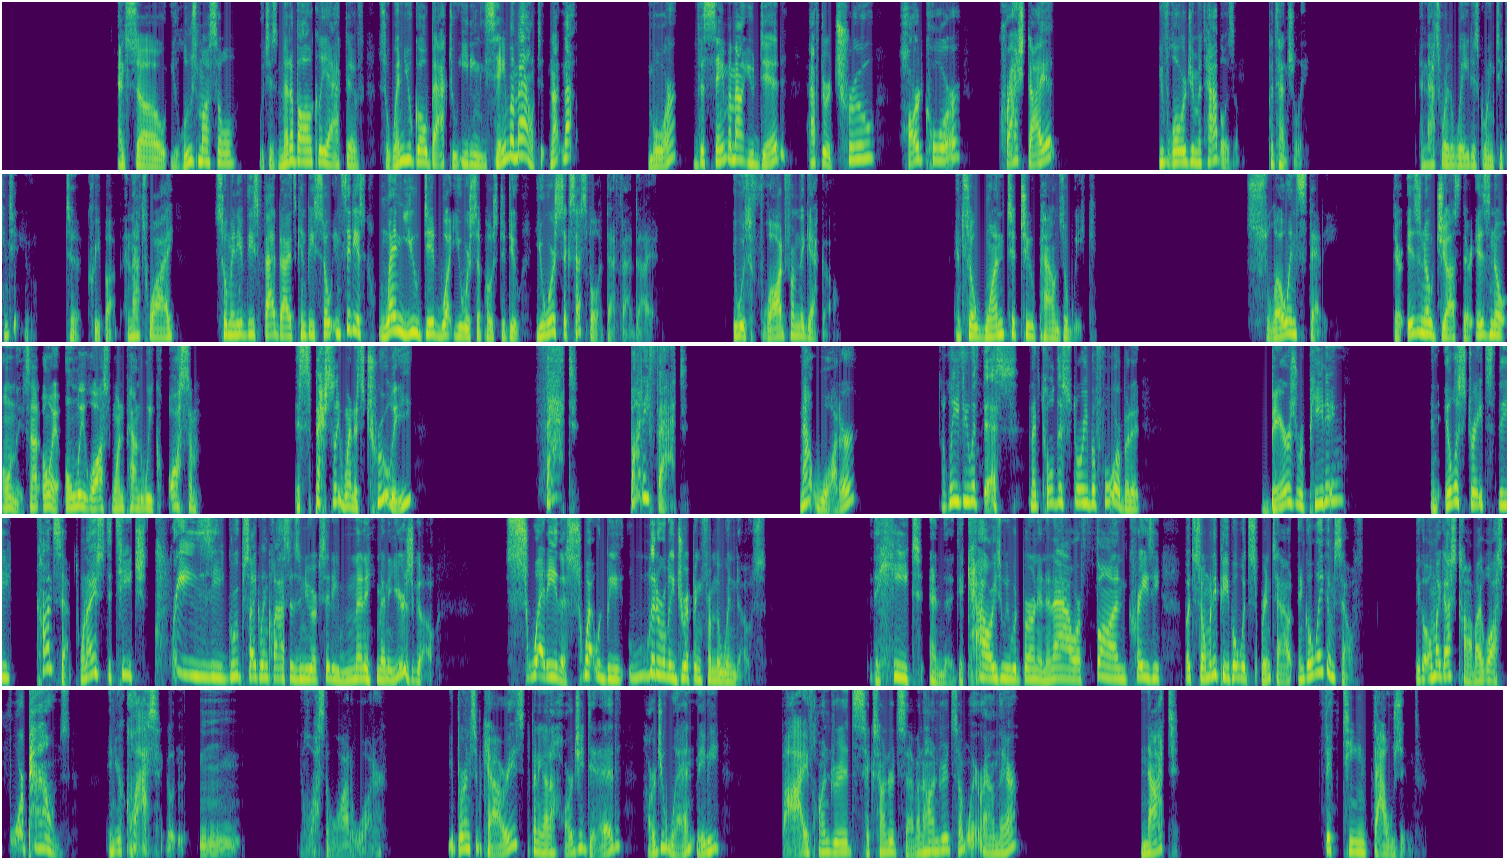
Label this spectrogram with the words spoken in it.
And so you lose muscle, which is metabolically active. So when you go back to eating the same amount, not not more, the same amount you did after a true hardcore crash diet, you've lowered your metabolism potentially. And that's where the weight is going to continue to creep up. And that's why so many of these fad diets can be so insidious when you did what you were supposed to do. You were successful at that fad diet. It was flawed from the get go. And so one to two pounds a week, slow and steady. There is no just, there is no only. It's not, oh, I only lost one pound a week. Awesome. Especially when it's truly fat, body fat, not water. I'll leave you with this. And I've told this story before, but it bears repeating and illustrates the concept. When I used to teach crazy group cycling classes in New York City many, many years ago, sweaty, the sweat would be literally dripping from the windows. The heat and the, the calories we would burn in an hour, fun, crazy. But so many people would sprint out and go weigh themselves. They go, Oh my gosh, Tom, I lost four pounds in your class. I go, mm, You lost a lot of water. You burned some calories, depending on how hard you did, hard you went, maybe 500, 600, 700, somewhere around there. Not 15,000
